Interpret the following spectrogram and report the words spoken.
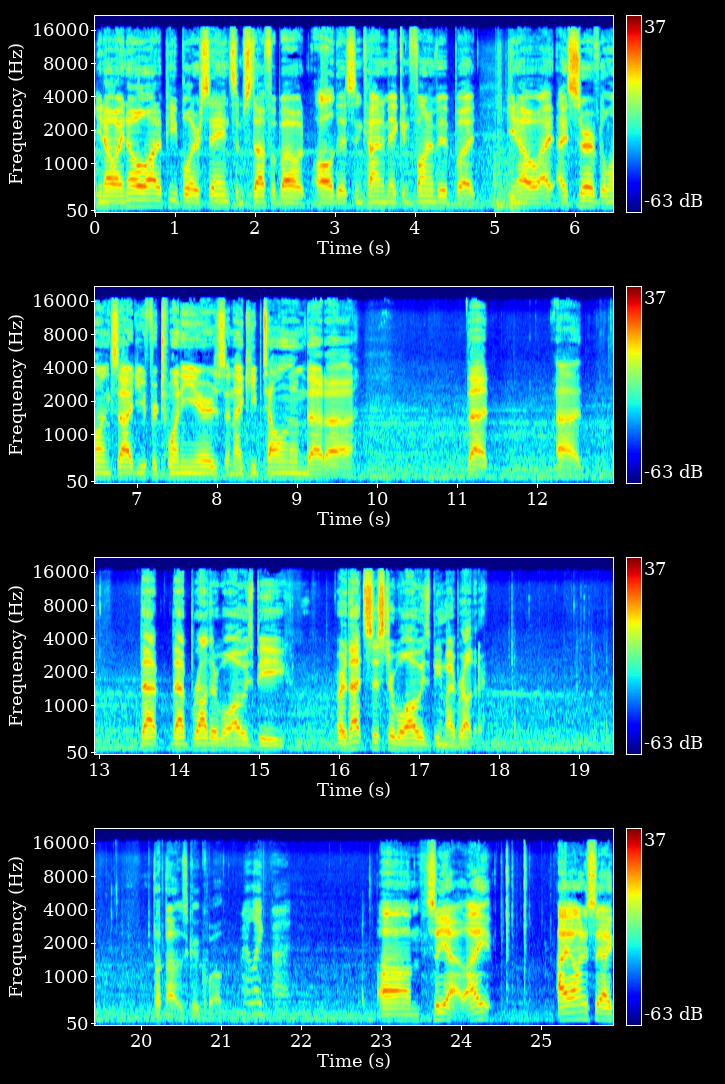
you know, I know a lot of people are saying some stuff about all this and kind of making fun of it, but, you know, I, I served alongside you for 20 years and I keep telling them that, uh, that, uh, that, that brother will always be, or that sister will always be my brother. Thought that was a good quote. I like that. Um, so yeah, I, I honestly, I,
